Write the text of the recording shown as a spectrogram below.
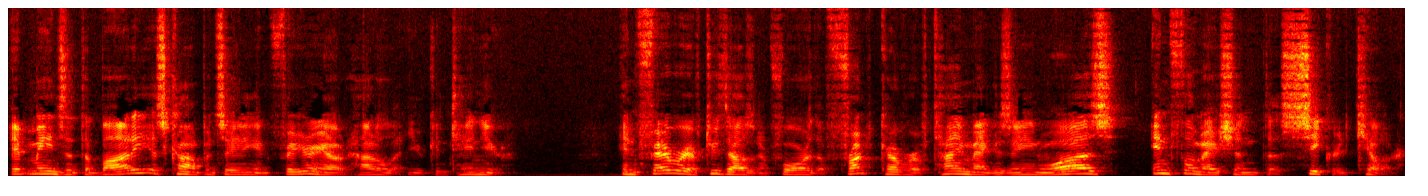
It means that the body is compensating and figuring out how to let you continue. In February of 2004, the front cover of Time magazine was Inflammation, the Secret Killer.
